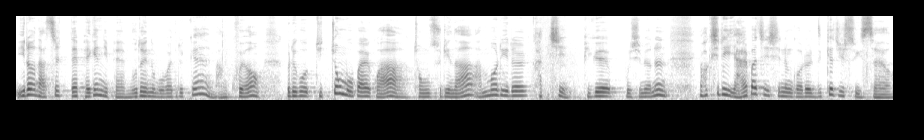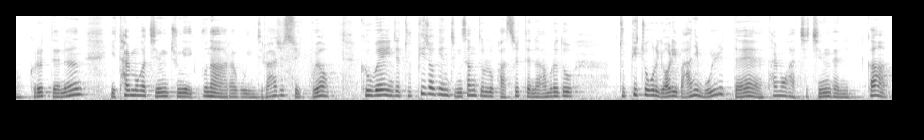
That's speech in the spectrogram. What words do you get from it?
일어났을 때 베갯잎에 묻어 있는 모발들이 꽤 많고요. 그리고 뒤쪽 모발과 정수리나 앞머리를 같이 비교해 보시면은 확실히 얇아지시는 거를 느껴질 수 있어요. 그럴 때는 이 탈모가 진행 중에 있구나라고 인지를 하실 수 있고요. 그 외에 이제 두피적인 증상들로 봤을 때는 아무래도 두피 쪽으로 열이 많이 몰릴 때 탈모가 같이 진행되니까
